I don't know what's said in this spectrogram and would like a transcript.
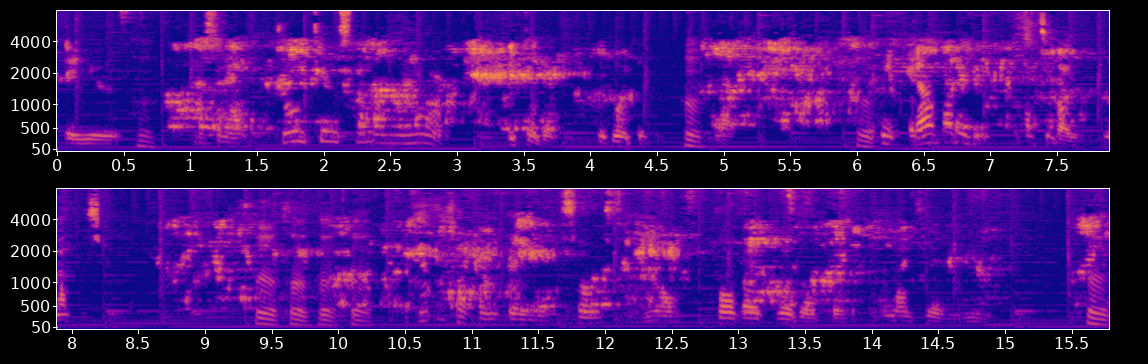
っていう、うん。まあその共通したものの意図で動いてるうんうん選ばれる立場になってしまう。うんうんうんうん。本当に消費者の購買行動と同じように、うん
